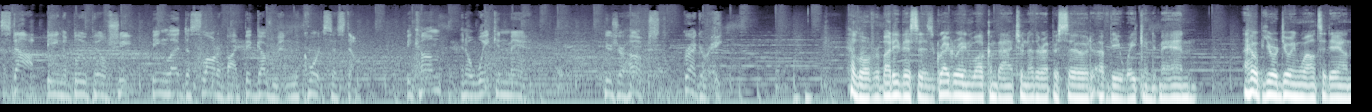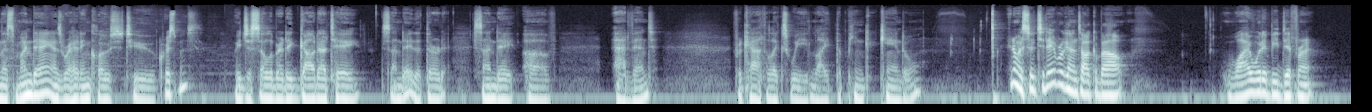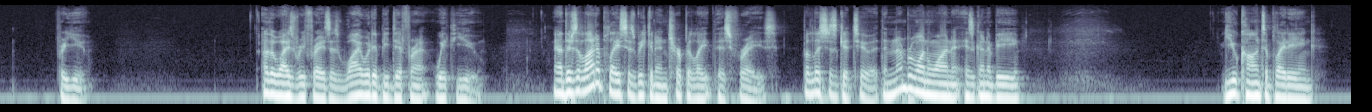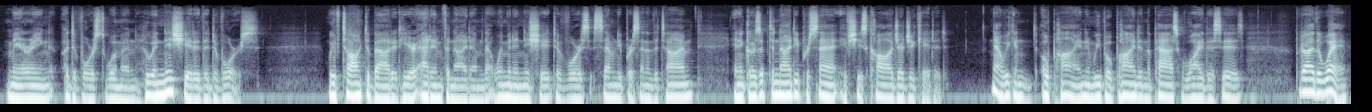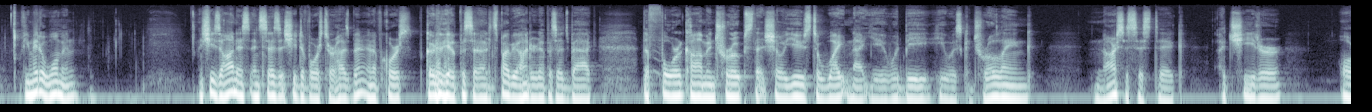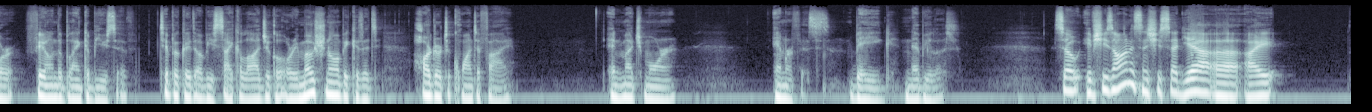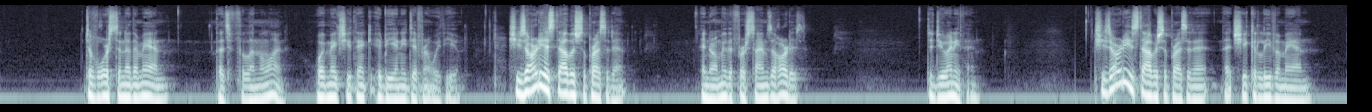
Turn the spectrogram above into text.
Stop being a blue pill sheep, being led to slaughter by big government and the court system. Become an awakened man. Here's your host, Gregory. Hello, everybody. This is Gregory, and welcome back to another episode of The Awakened Man. I hope you're doing well today on this Monday as we're heading close to Christmas. We just celebrated Gaudete Sunday, the third Sunday of Advent. For Catholics, we light the pink candle. Anyway, so today we're going to talk about why would it be different for you? Otherwise, rephrase as why would it be different with you? Now, there's a lot of places we can interpolate this phrase, but let's just get to it. The number one one is going to be you contemplating marrying a divorced woman who initiated the divorce. We've talked about it here ad infinitum that women initiate divorce 70% of the time, and it goes up to 90% if she's college educated. Now, we can opine, and we've opined in the past why this is, but either way, if you meet a woman and she's honest and says that she divorced her husband, and of course, go to the episode, it's probably 100 episodes back. The four common tropes that she'll use to white knight you would be he was controlling, narcissistic, a cheater, or fill in the blank abusive. Typically, they'll be psychological or emotional because it's harder to quantify and much more amorphous, vague, nebulous. So if she's honest and she said, Yeah, uh, I divorced another man, let's fill in the line. What makes you think it'd be any different with you? She's already established the precedent. And normally the first time's the hardest to do anything. She's already established the precedent that she could leave a man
